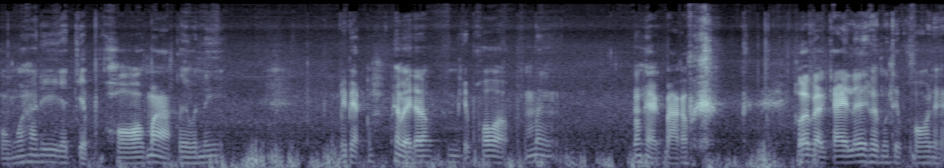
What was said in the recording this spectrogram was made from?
ผมว่าท่าที่จะเจ็บคอมากเลยวันนี้ไม่แปลกไม่แปลกจะเราเจ็บคออะผมแม่งต้องแหกปากกับเพื่อนเคยแปลกใจเลยเคยมันเจ็บคอเนี่ย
